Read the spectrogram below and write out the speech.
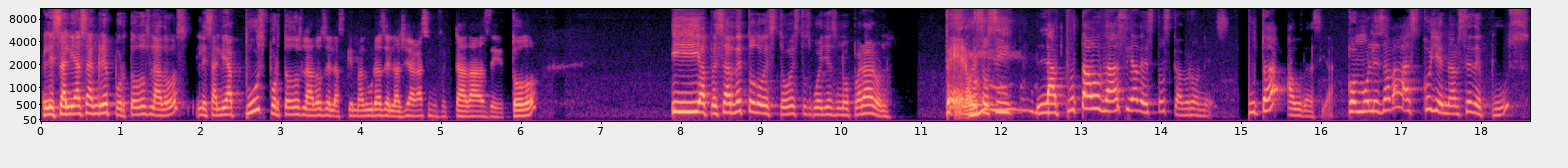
Le salía sangre por todos lados, le salía pus por todos lados de las quemaduras, de las llagas infectadas, de todo. Y a pesar de todo esto, estos güeyes no pararon. Pero eso sí, la puta audacia de estos cabrones. Puta audacia. Como les daba asco llenarse de pus,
